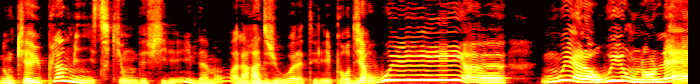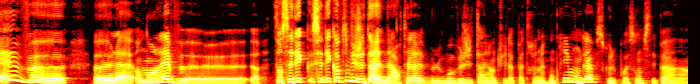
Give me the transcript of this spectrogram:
donc il y a eu plein de ministres qui ont défilé évidemment à la radio, à la télé pour dire oui euh, oui alors oui on enlève euh, euh, on enlève euh... c'est des des cantines végétariennes. Alors t'es là le mot végétarien tu l'as pas très bien compris mon gars parce que le poisson c'est pas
